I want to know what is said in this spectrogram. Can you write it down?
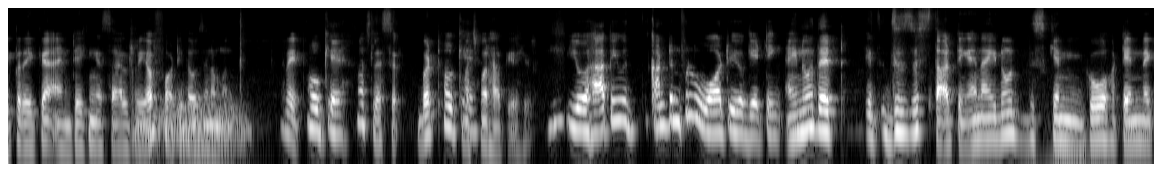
இப்போதைக்கு I am taking a salary of forty thousand a month right okay much lesser but Okay. Much more happier here. You happy with contentful what you getting I know that it's this is just starting and I know this can go 10x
